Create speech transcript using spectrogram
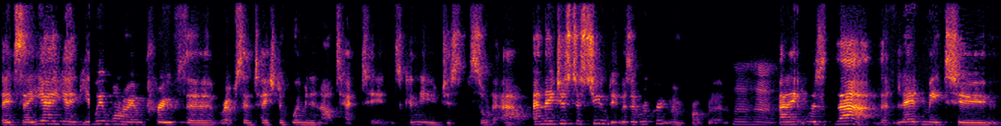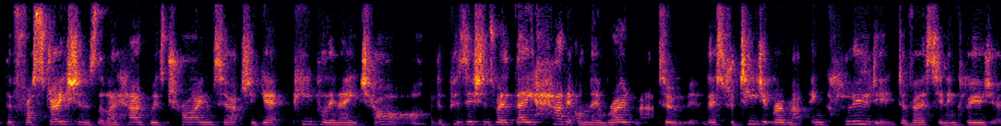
They'd say, Yeah, yeah, yeah, we want to improve the representation of women in our tech teams. Can you just sort it out? And they just assumed it was a recruitment problem. Mm-hmm. And it was that that led me to the frustrations that I had with trying to actually get people in HR, the positions where they had it on their roadmap, to their strategic roadmap included diversity and inclusion.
